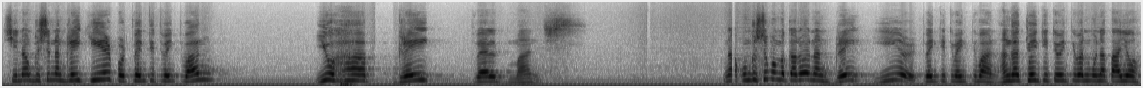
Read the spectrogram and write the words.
sino ang gusto ng great year for 2021? You have great 12 months. Na kung gusto mo magkaroon ng great year 2021, hanggang 2021 muna tayo.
